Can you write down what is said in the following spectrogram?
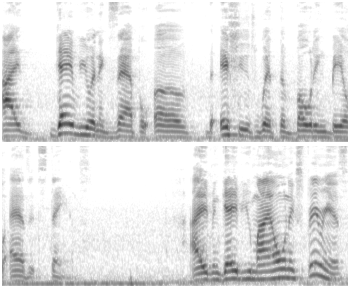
I gave you an example of the issues with the voting bill as it stands. I even gave you my own experience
